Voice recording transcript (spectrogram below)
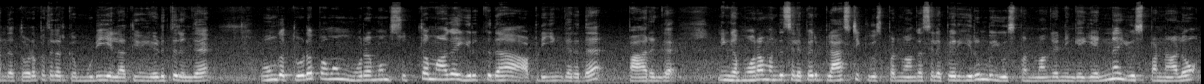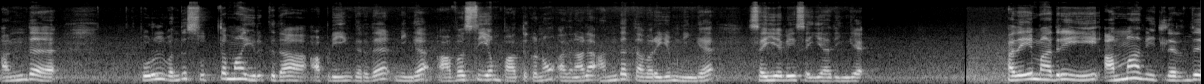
அந்த தொடப்பத்தில் இருக்க முடி எல்லாத்தையும் எடுத்துருங்க உங்கள் துடப்பமும் முறமும் சுத்தமாக இருக்குதா அப்படிங்கிறத பாருங்கள் நீங்கள் முறம் வந்து சில பேர் பிளாஸ்டிக் யூஸ் பண்ணுவாங்க சில பேர் இரும்பு யூஸ் பண்ணுவாங்க. நீங்கள் என்ன யூஸ் பண்ணாலும் அந்த பொருள் வந்து சுத்தமாக இருக்குதா அப்படிங்கிறத நீங்கள் அவசியம் பார்த்துக்கணும். அதனால் அந்த தவறையும் நீங்கள் செய்யவே செய்யாதீங்க. அதே மாதிரி அம்மா வீட்டிலேருந்து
